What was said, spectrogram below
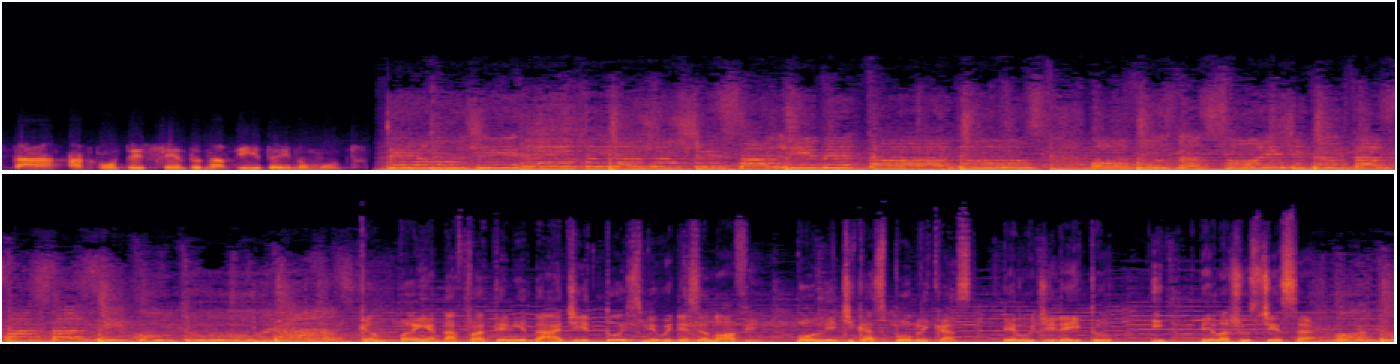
está acontecendo na vida e no mundo. Pelo direito e a justiça libertados, povos, nações de tantas raças e culturas. Campanha da Fraternidade 2019. Políticas públicas pelo direito e pela justiça. Por tua graça,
